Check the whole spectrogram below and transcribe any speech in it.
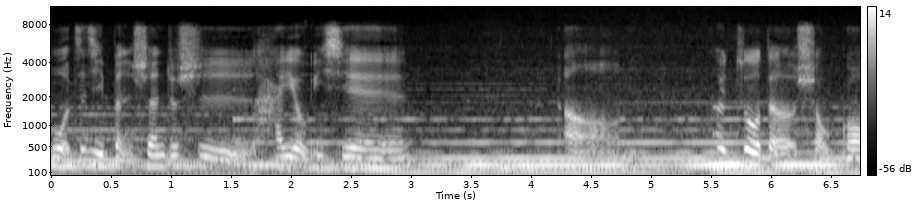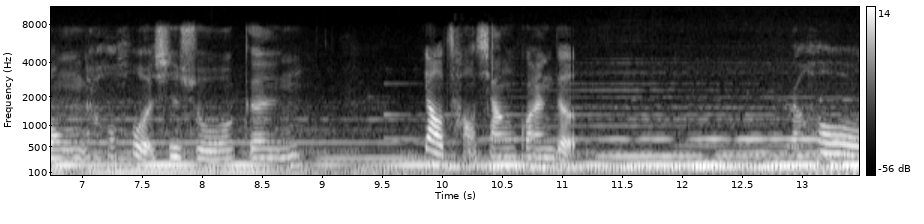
我自己本身就是还有一些嗯。会做的手工，然后或者是说跟药草相关的，然后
